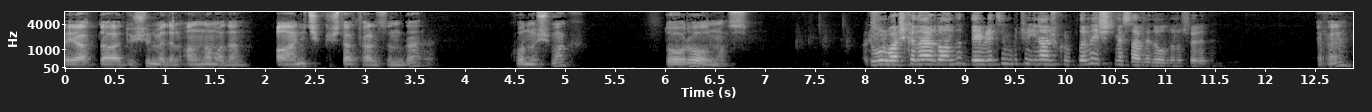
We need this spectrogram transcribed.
veya daha düşünmeden, anlamadan ani çıkışlar tarzında konuşmak doğru olmaz. Cumhurbaşkanı Erdoğan da devletin bütün inanç gruplarına eşit mesafede olduğunu söyledi. Efendim?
